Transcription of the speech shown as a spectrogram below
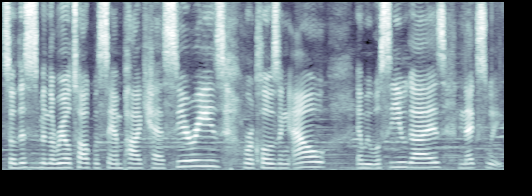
So, this has been the Real Talk with Sam podcast series. We're closing out, and we will see you guys next week.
